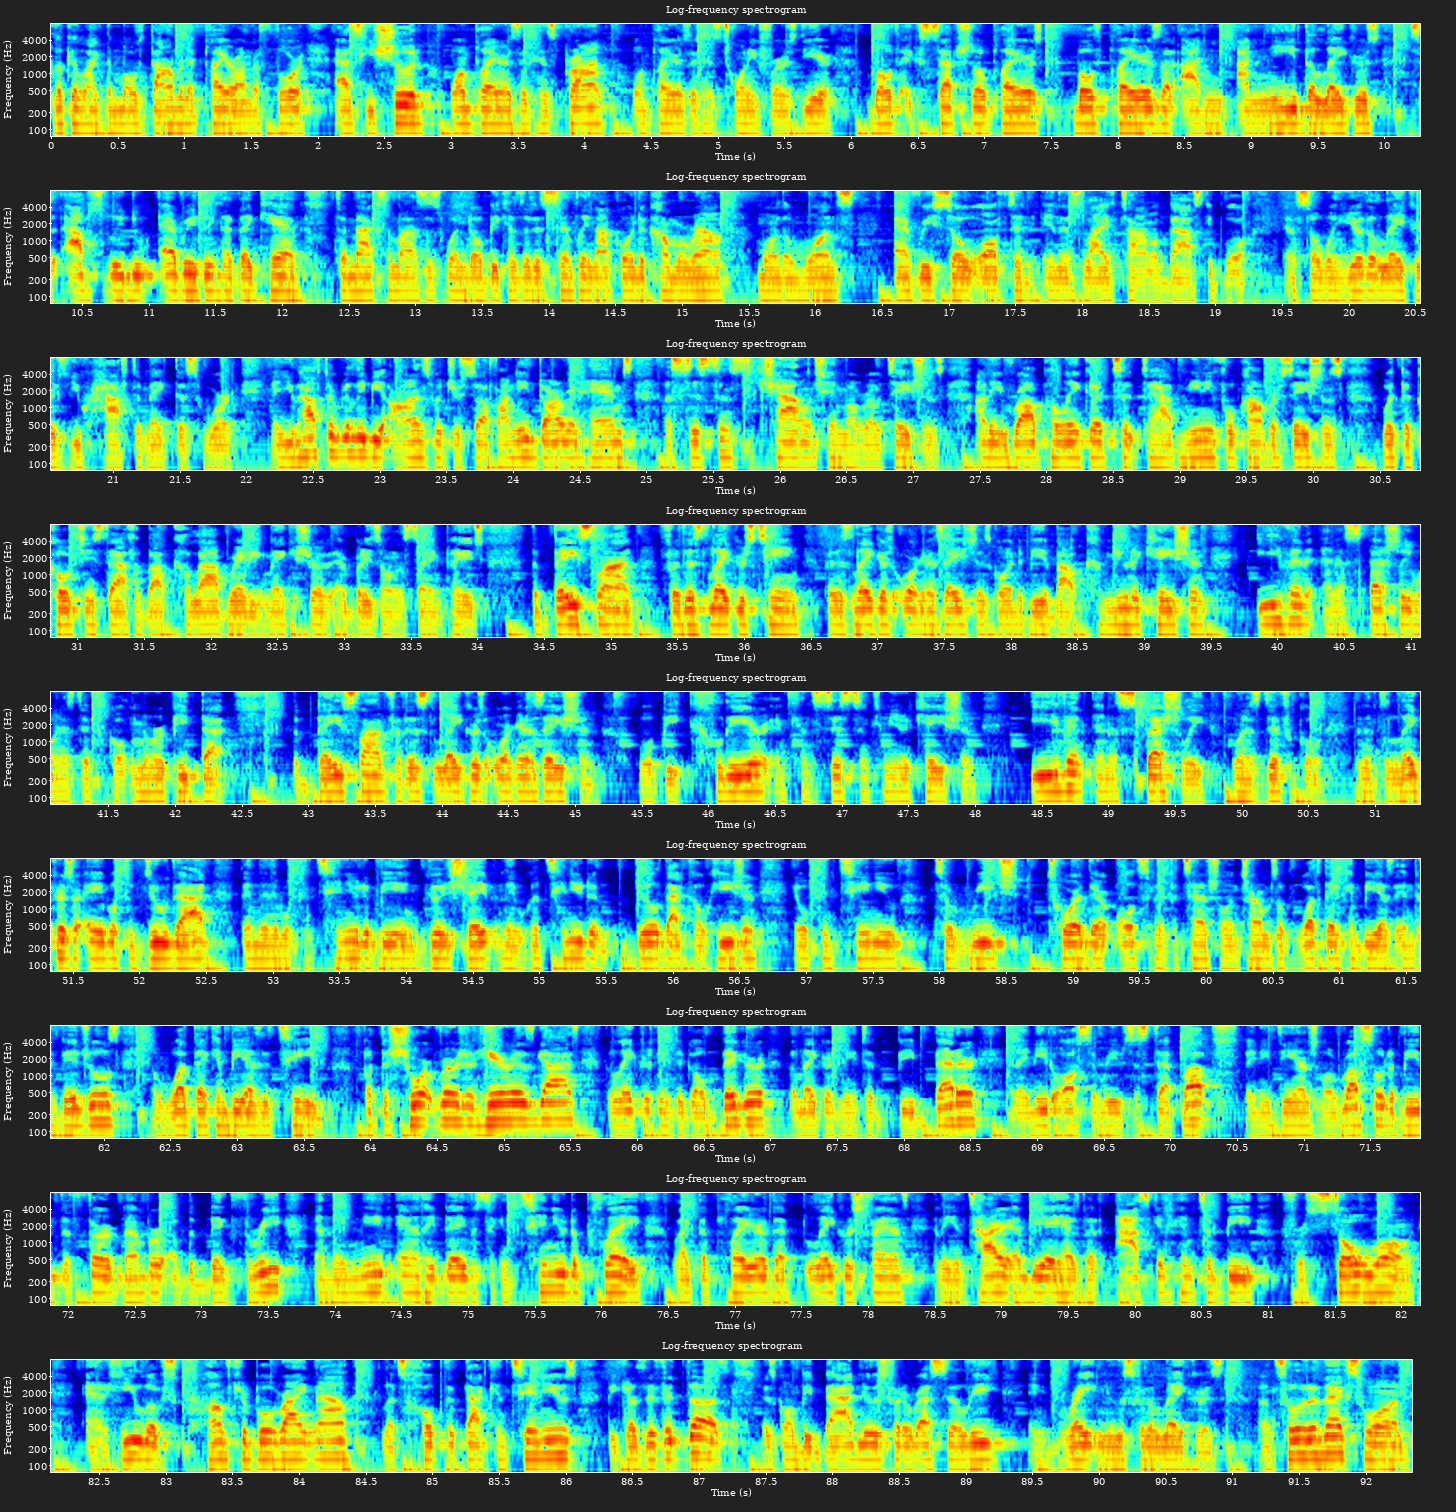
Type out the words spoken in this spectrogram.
looking like the most dominant player on the floor as he should. One player is in his prime, one player is in his 21st year. Both exceptional players, both players that I, I need the Lakers to absolutely do everything that they can to maximize this window because it is simply not going to come around more than once every so often in this lifetime of basketball. And so when you're the Lakers, you have to make this work. And you have to really be honest with yourself. I need Darvin Ham's assistance to challenge him on rotations. I need Rob Pelinka to, to have meaningful conversations with the coaching staff about collaborating, making sure that everybody's on the same page. The baseline for this Lakers team, for this Lakers organization is going to be about communication even and especially when it's difficult. Let me repeat that. The baseline for this Lakers organization will be clear and consistent communication even and especially when it's difficult. And if the Lakers are able to do that, then they will continue to be in good shape and they will continue to build that cohesion. It will continue to reach toward their ultimate potential in terms of what they can be as individuals and what they can be as a team. But the short version here is, guys, the Lakers need to go bigger. The Lakers need to be better, and they need Austin Reaves to step up. They need D'Angelo Russell to be the third member of the Big Three, and they need Anthony Davis to continue to play like the player that Lakers fans and the entire NBA has been asking him to be for so long. And he looks comfortable right now. Let's hope that that continues because if it does, it's going to be bad news for the rest of the league and great news for the Lakers. Until the next one,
